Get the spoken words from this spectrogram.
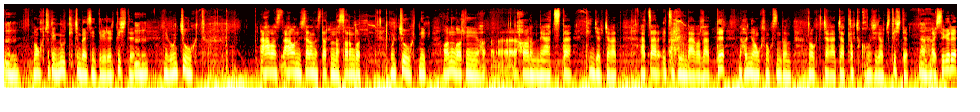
Мгм. Монголчуудын нүүдэлчин байсан энэ төр ярьдаг шүү дээ. Нэг өнчүү хүүхэд аавас аав нь саран настад нь нас оронгууд мөнчүү хүүхднийг онон голын э, хооронд нэг азтай тэнж явж агаад азар эзэн төрөн байгуулад те хоньны онгоц онгоцсон донд нуугдж байгаа жадлуулчих гохын шиг явждаг. А эсвэргээрээ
